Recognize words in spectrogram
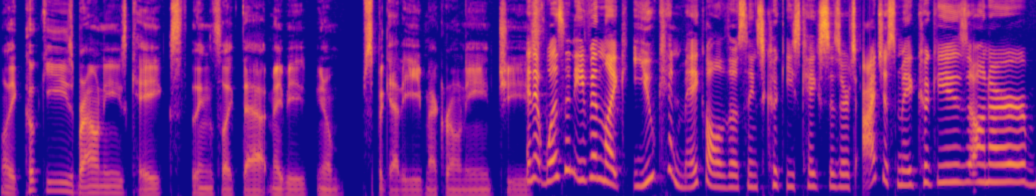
like cookies, brownies, cakes, things like that. Maybe you know, spaghetti, macaroni, cheese. And it wasn't even like you can make all of those things cookies, cakes, desserts. I just made cookies on our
